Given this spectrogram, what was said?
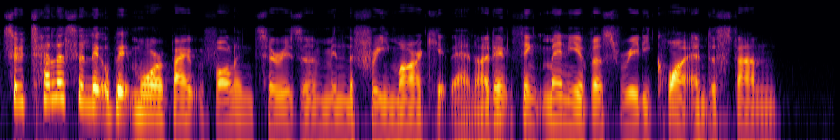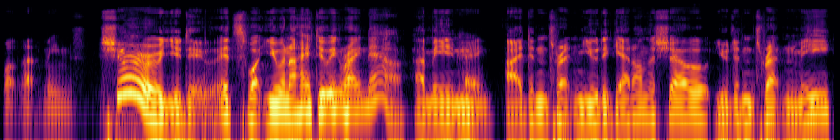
So tell us a little bit more about voluntarism in the free market then. I don't think many of us really quite understand what that means. Sure, you do. It's what you and I are doing right now. I mean, okay. I didn't threaten you to get on the show. You didn't threaten me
